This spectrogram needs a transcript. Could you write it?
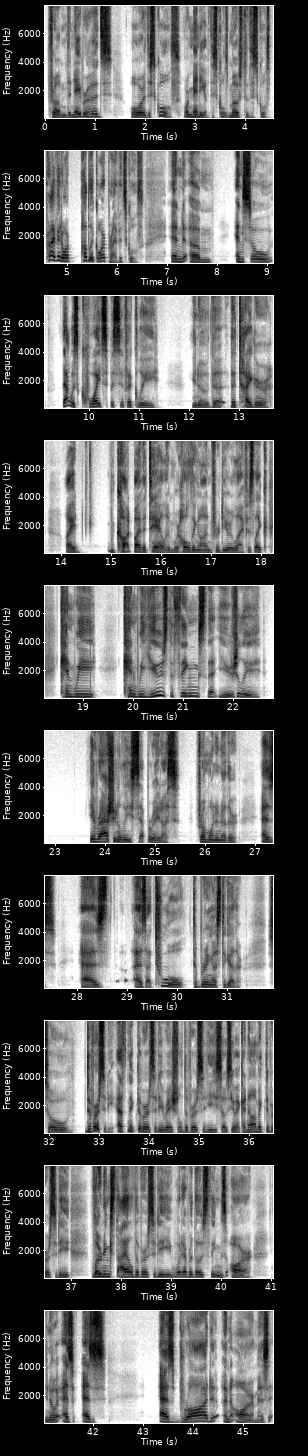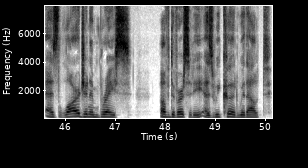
from the neighborhoods or the schools, or many of the schools, most of the schools, private or public or private schools, and um, and so that was quite specifically, you know, the the tiger I we caught by the tail and we're holding on for dear life. Is like, can we can we use the things that usually irrationally separate us from one another as as as a tool to bring us together? So, diversity, ethnic diversity, racial diversity, socioeconomic diversity, learning style diversity, whatever those things are, you know, as, as, as broad an arm, as, as large an embrace of diversity as we could without,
